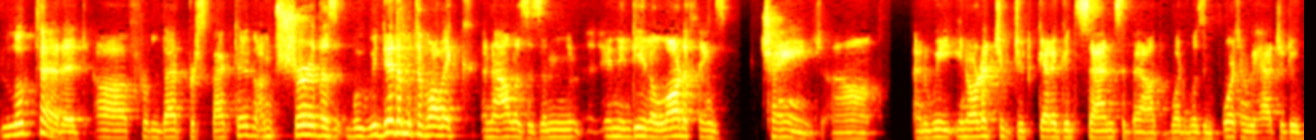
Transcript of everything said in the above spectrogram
looked at it uh, from that perspective. I'm sure there's, we did a metabolic analysis, and, and indeed, a lot of things change. Uh, and we, in order to, to get a good sense about what was important, we had to do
